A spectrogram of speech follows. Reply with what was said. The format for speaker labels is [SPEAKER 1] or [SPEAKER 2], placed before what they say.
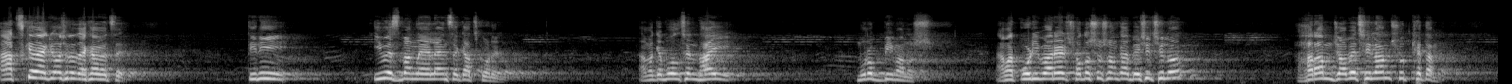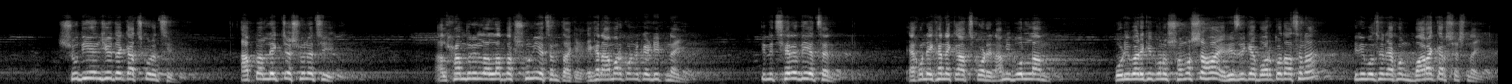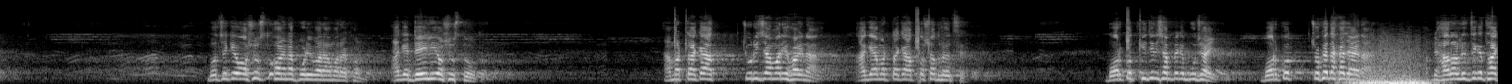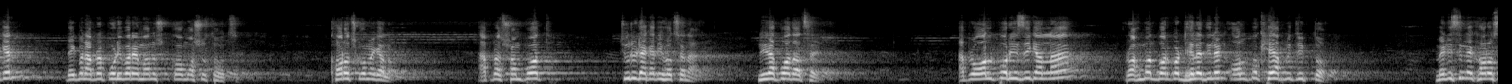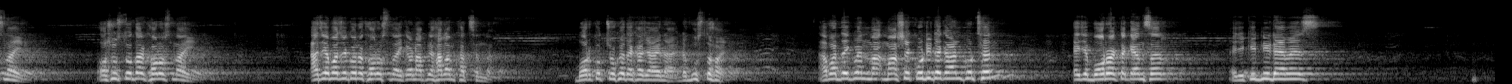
[SPEAKER 1] আজকেও একজনের সাথে দেখা হয়েছে। তিনি ইউএস বাংলা এয়ারলাইন্সে কাজ করেন। আমাকে বলছেন, ভাই, মুরব্বী মানুষ। আমার পরিবারের সদস্য সংখ্যা বেশি ছিল। হারাম জবে ছিলাম, সুদ খেতাম। সুদি এনজিওতে কাজ করেছি। আপনার লেকচার শুনেছি। আলহামদুলিল্লাহ আল্লাহ শুনিয়েছেন তাকে। এখানে আমার কোনো ক্রেডিট নাই। তিনি ছেড়ে দিয়েছেন। এখন এখানে কাজ করেন। আমি বললাম পরিবারে কি কোনো সমস্যা হয়? রিজিকে বরকত আছে না? তিনি বলছেন, এখন বারাকার শেষ নাই। বলছে, কেউ অসুস্থ হয় না পরিবার আমার এখন? আগে ডেইলি অসুস্থ হতো। আমার টাকা চুরি চামারি হয় না। আগে আমার টাকা আত্মসাৎ হয়েছে। বরকত কি জিনিস আপনাকে বুঝাই বরকত চোখে দেখা যায় না। আপনি হালাল রিজিকে থাকেন, দেখবেন আপনার পরিবারের মানুষ কম অসুস্থ হচ্ছে। খরচ কমে গেল। আপনার সম্পদ চুরি ডাকাতি হচ্ছে না। নিরাপদ আছে। আপনার অল্প রিজিক আল্লাহ রহমত বরকত ঢেলে দিলেন, অল্প খেয়ে আপনি তৃপ্ত। মেডিসিনের খরচ নাই, অসুস্থতার খরচ নাই আজে বাজে কোনো খরচ নাই, কারণ আপনি হালাম খাচ্ছেন না। বরকত চোখে দেখা যায় না, এটা বুঝতে হয়। আবার দেখবেন মাসে কোটি টাকা আর্ন করছেন, এই যে বড় একটা ক্যান্সার এই যে কিডনি ড্যামেজ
